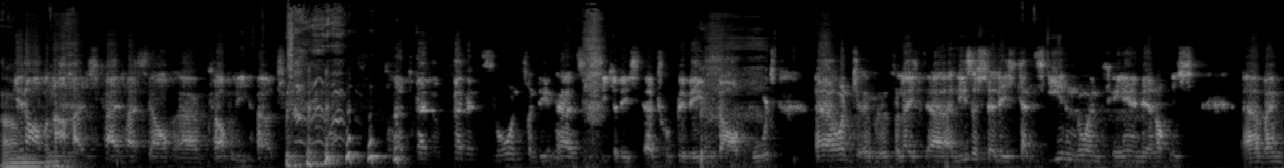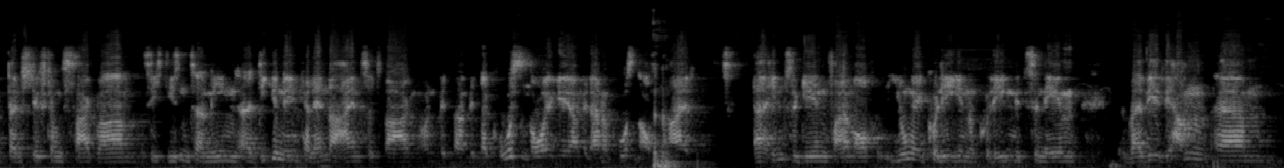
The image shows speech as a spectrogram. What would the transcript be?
Ähm, genau, aber Nachhaltigkeit heißt ja auch äh, körperliche Prävention, von dem her ist es sicherlich äh, tut Bewegung da auch gut. Äh, und äh, vielleicht äh, an dieser Stelle, ich kann es jedem nur empfehlen, der noch nicht äh, beim, beim Stiftungstag war, sich diesen Termin äh, dick in den Kalender einzutragen und mit einer, mit einer großen Neugier, mit einer großen Offenheit äh, hinzugehen, vor allem auch junge Kolleginnen und Kollegen mitzunehmen, weil wir, wir haben ähm,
